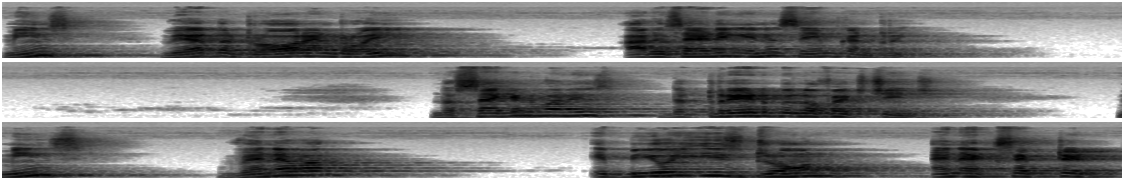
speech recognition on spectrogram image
Means where the drawer and drawee are residing in the same country. The second one is the trade bill of exchange. Means whenever a BOE is drawn and accepted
